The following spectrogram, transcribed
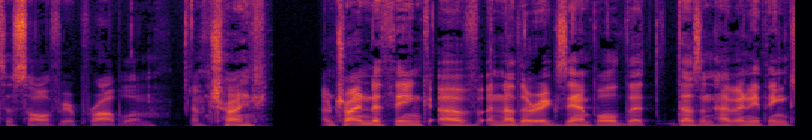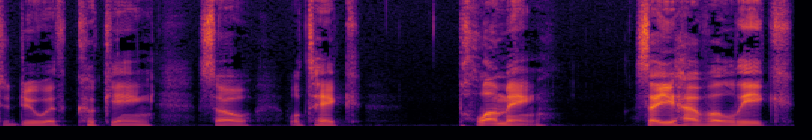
to solve your problem. I'm trying I'm trying to think of another example that doesn't have anything to do with cooking. So we'll take plumbing. Say you have a leak,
